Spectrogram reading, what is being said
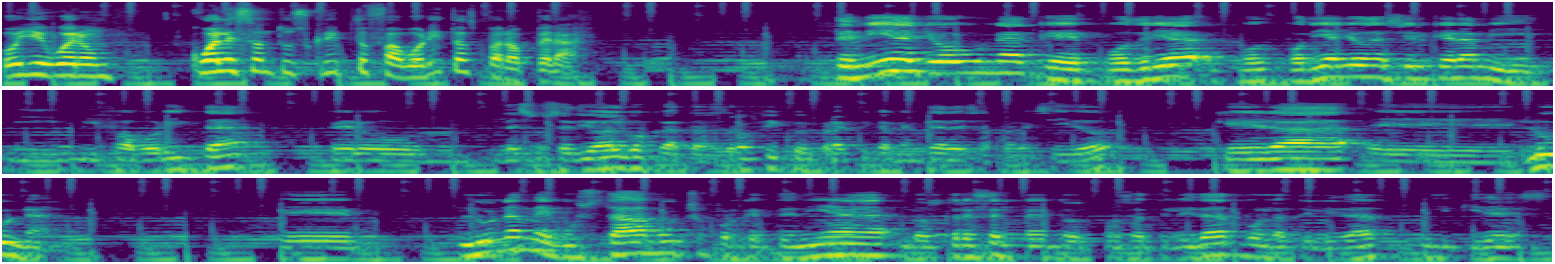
Oye, güero, ¿cuáles son tus cripto favoritas para operar? Tenía yo una que podría, podía yo decir que era mi, favorita, pero le sucedió algo catastrófico y prácticamente ha desaparecido, que era eh, Luna. Eh, Luna me gustaba mucho porque tenía los tres elementos, versatilidad, volatilidad y liquidez.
